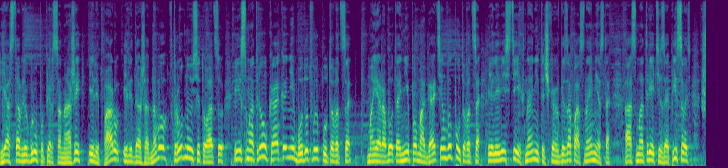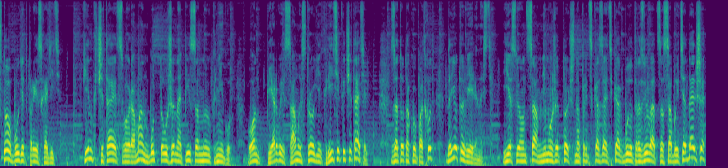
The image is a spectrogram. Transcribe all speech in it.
я ставлю группу персонажей, или пару, или даже одного, в трудную ситуацию и смотрю, как они будут выпутываться. Моя работа не помогать им выпутываться или вести их на ниточках в безопасное место, а смотреть и записывать, что будет происходить. Кинг читает свой роман, будто уже написанную книгу. Он первый, самый строгий критик и читатель. Зато такой подход дает уверенность. Если он сам не может точно предсказать, как будут развиваться события дальше,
